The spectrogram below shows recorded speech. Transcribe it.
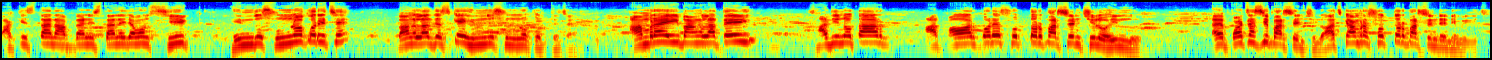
পাকিস্তান, আফগানিস্তানে যেমন শিখ হিন্দু শূন্য করেছে, বাংলাদেশকে হিন্দু শূন্য করতে চায়। আমরা এই বাংলাতেই স্বাধীনতার আর পাওয়ার পরে সত্তর পার্সেন্ট ছিল হিন্দু। পঁচাশি পার্সেন্ট ছিল। আজকে আমরা সত্তর পার্সেন্টে নেমে গেছি।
